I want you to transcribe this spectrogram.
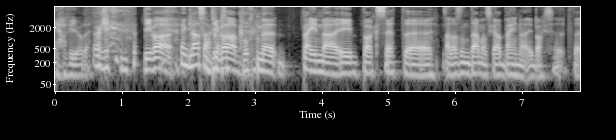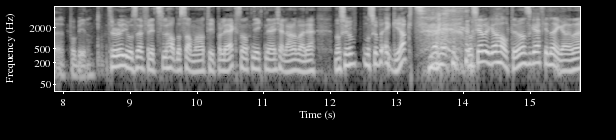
Ja, vi gjorde det. Okay. De var, En gladsak, de altså. var borte med beina i baksetet Eller sånn der man skal ha beina i baksetet på bilen. Tror du Josef Ritzel hadde samme type lek, sånn at han gikk ned i kjelleren og bare Nå skal vi, nå skal vi på eggejakt! Nå skal jeg bruke en halvtime, og så skal jeg finne egga dine.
